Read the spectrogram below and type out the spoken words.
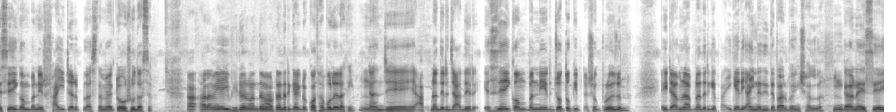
এসিআই কোম্পানির ফাইটার প্লাস নামে একটা ওষুধ আছে। আর আমি এই ভিডিওর মাধ্যমে আপনাদেরকে একটা কথা বলে রাখি যে আপনাদের যাদের এসিআই কোম্পানির যত কীটনাশক প্রয়োজন এটা আমরা আপনাদেরকে পাইকারি আইনা দিতে পারব ইনশাল্লাহ। কারণ এসিআই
